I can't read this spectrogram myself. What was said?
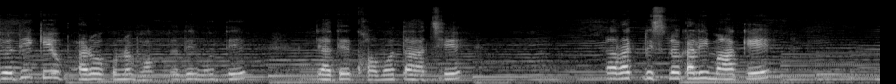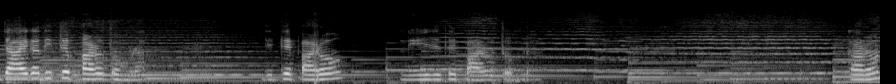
যদি কেউ পারো কোনো ভক্তদের মধ্যে যাদের ক্ষমতা আছে, তারা কৃষ্ণকালী মাকে জায়গা দিতে পারো তোমরা। দিতে পারো, নিয়ে যেতে পারো তোমরা। কারণ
